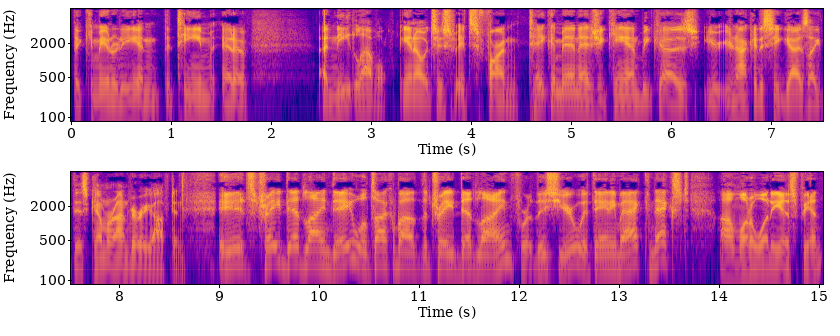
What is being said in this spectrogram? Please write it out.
the community and the team at a a neat level. You know, it's just it's fun. Take them in as you can because you're, you're not going to see guys like this come around very often. It's trade deadline day. We'll talk about the trade deadline for this year with Danny Mack next on 101 ESPN.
